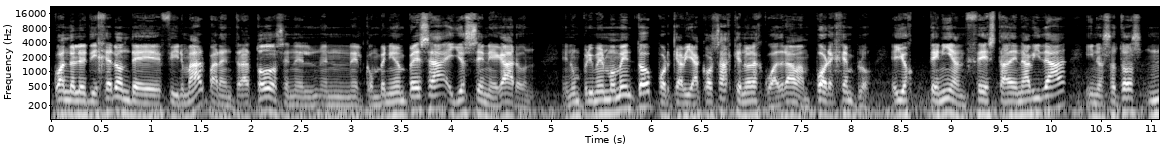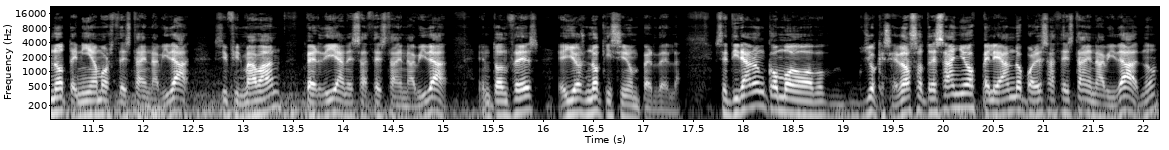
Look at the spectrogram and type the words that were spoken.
cuando les dijeron de firmar para entrar todos en el, en el convenio de empresa, ellos se negaron en un primer momento porque había cosas que no les cuadraban. Por ejemplo, ellos tenían cesta de Navidad y nosotros no teníamos cesta de Navidad. Si firmaban, perdían esa cesta de Navidad. Entonces, ellos no quisieron perderla. Se tiraron como, yo que sé, dos o tres años peleando por esa cesta de Navidad, ¿no?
